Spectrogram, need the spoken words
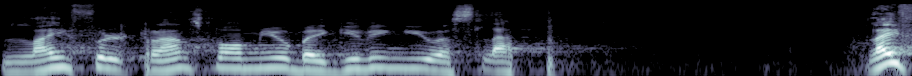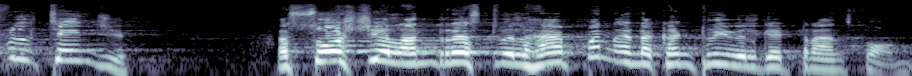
life will transform you by giving you a slap. Life will change you. A social unrest will happen and a country will get transformed.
